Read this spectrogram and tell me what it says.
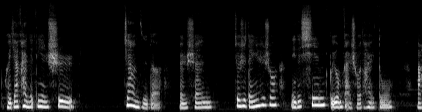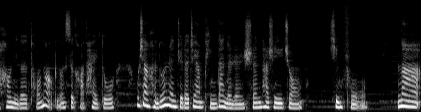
回家看着电视，这样子的人生，就是等于是说，你的心不用感受太多，然后你的头脑不用思考太多。我想很多人觉得这样平淡的人生，它是一种幸福。那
